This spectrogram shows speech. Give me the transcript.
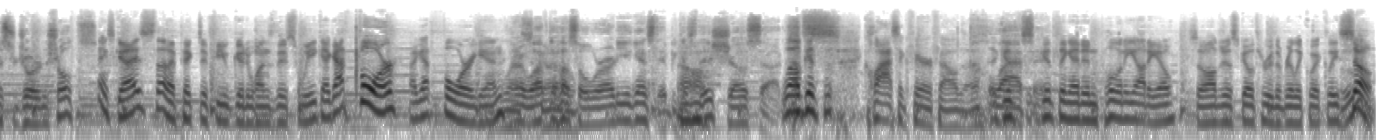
Mr. Jordan Schultz. Thanks, guys. Thought I picked a few good ones this week. I got four. I got four again. All right, we'll have to hustle. We're already against it because Oh. this show sucks. Well, good. That's classic fair or foul though. A good- Classic. Good, thing I didn't pull any audio, so I'll just go through them really quickly. So,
